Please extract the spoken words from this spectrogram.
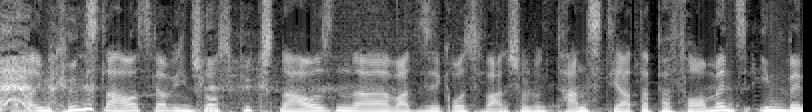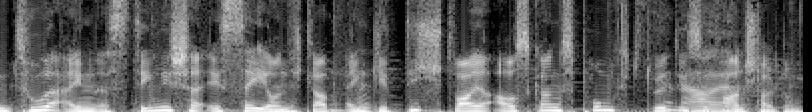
Aber im Künstlerhaus, glaube ich, in Schloss Büchsenhausen äh, war diese große Veranstaltung Tanztheater Performance, Inventur, ein szenischer Essay. Und ich glaube, mhm. ein Gedicht war ja Ausgangspunkt für genau, diese Veranstaltung.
